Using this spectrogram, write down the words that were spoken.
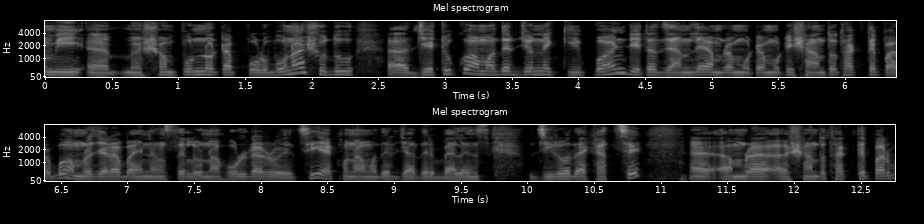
আমি সম্পূর্ণটা পড়ব না। শুধু যেটুকু আমাদের জন্য কি পয়েন্ট যেটা জানলে আমরা মোটামুটি শান্ত থাকতে পারব। আমরা যারা বাইন্যান্সে লোনা হোল্ডার রয়েছি, এখন আমাদের যাদের ব্যালেন্স জিরো দেখাচ্ছে আমরা শান্ত থাকতে পারব।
